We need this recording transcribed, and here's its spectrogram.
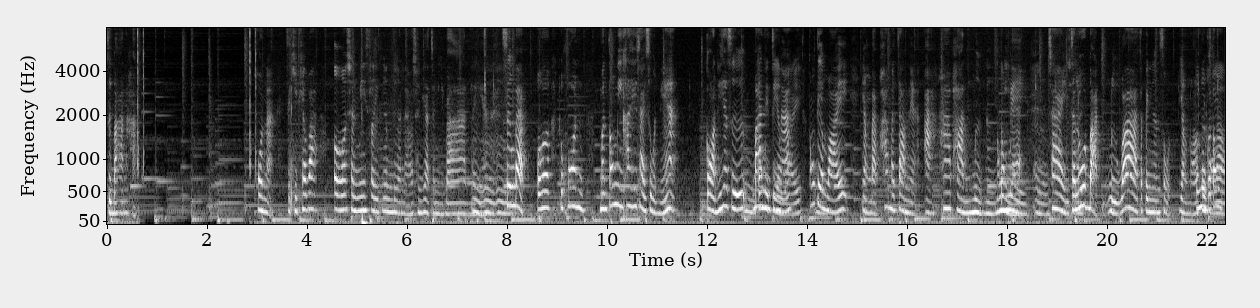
ซื้อบ้านนะคะ คนอะจะคิดแค่ว่า เออฉันมีสลิปเงินเดือนแล้ว ฉันอยากจะมีบ้านอะไรเงี้ยอืมอืมซึ่งแบบเออทุกคนมันต้องมีค่าใช้จ่ายส่วนเนี้ยก่อนที่จะซื้ออบ้านต้องจมีริงๆนะเตรียมไว้ต้องเตรียมไว้อย่างแบบค่ามาจำเนี่ยอะห้าพันหมื่นหนึ่งต้ต้อองงมีมีแล้วเออใช่จะรูดบัตรหรือว่าจะเป็นเงินสดอย่างน้อยต้องคุเงิณนก็ต้องของเรา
